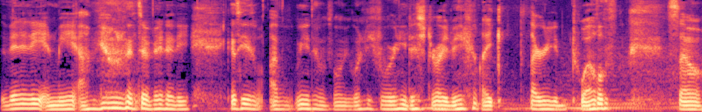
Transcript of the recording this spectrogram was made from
Divinity and me, I'm going with Divinity because he's I've me and him was one one before and he destroyed me like 30 to 12. So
